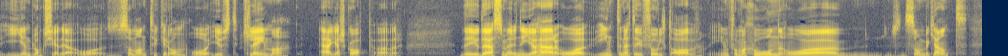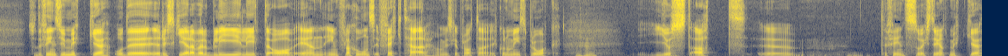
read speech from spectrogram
i en blockkedja och, som man tycker om och just claima ägarskap över. Det är ju det som är det nya här och internet är ju fullt av information och som bekant så det finns ju mycket och det riskerar väl bli lite av en inflationseffekt här om vi ska prata ekonomispråk Mhm. just att eh, det finns så extremt mycket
